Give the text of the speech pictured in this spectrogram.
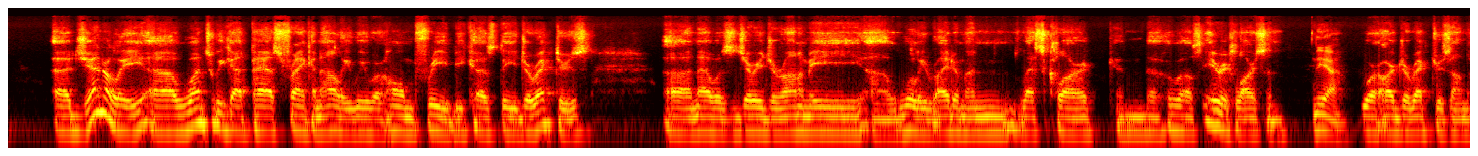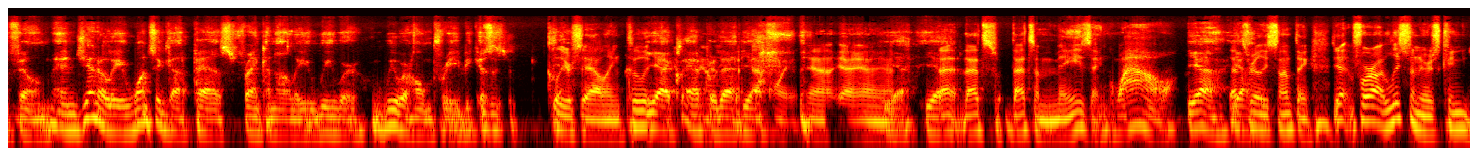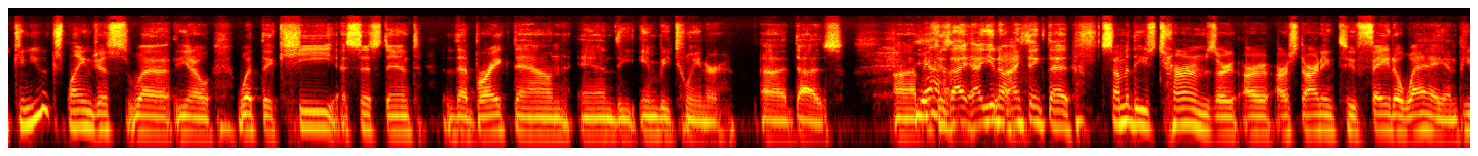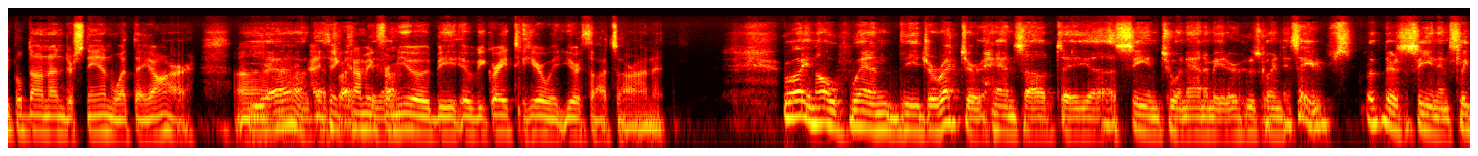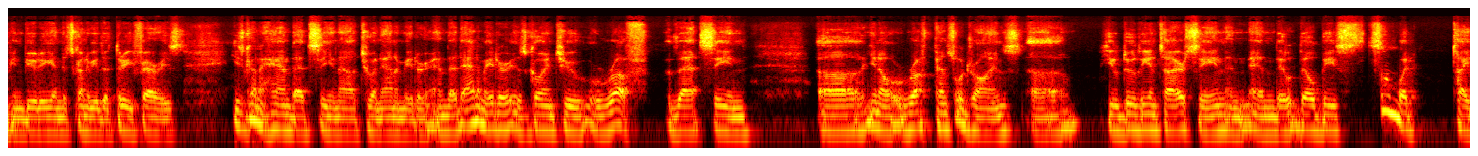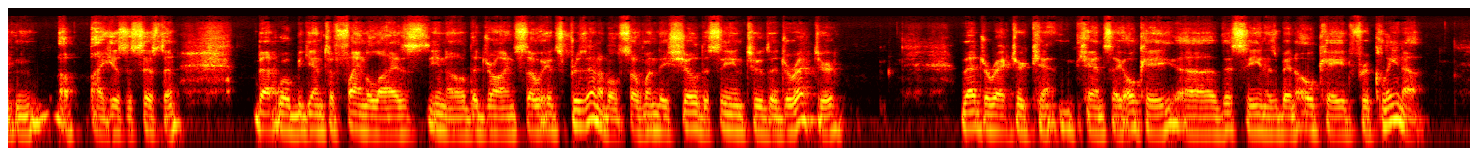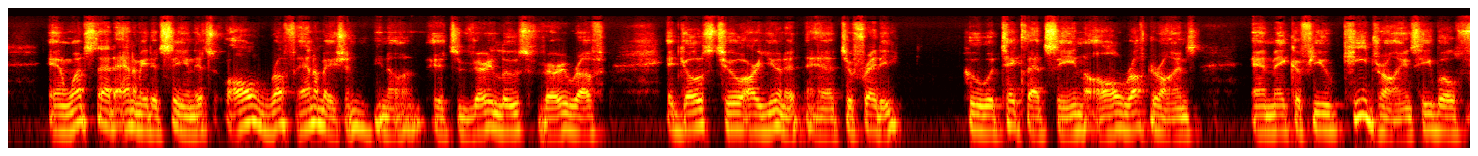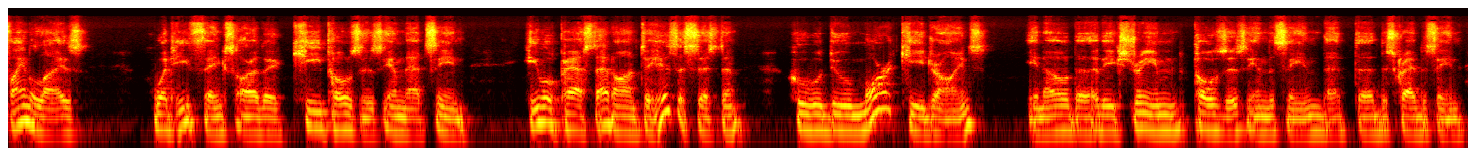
Uh, generally, uh, once we got past Frank and Ollie, we were home free because the directors, uh, and that was Jerry Geronimi, uh, Woolie Reitherman, Les Clark, and uh, who else? Eric Larson Yeah. were our directors on the film. And generally, once it got past Frank and Ollie, we were we were home free because Clear sailing. Clear, yeah, after that, yeah, that point. Yeah, yeah, yeah, yeah. yeah, yeah, That, that's that's amazing. Wow. yeah, That's yeah. really something. Yeah, for our listeners, can can you explain just what you know what the key assistant, the breakdown, and the in betweener uh, does? Uh, Yeah. Because I, I, you know, I think that some of these terms are, are are starting to fade away, and people don't understand what they are. Uh, Yeah, I think right, coming they from you, it would be it would be great to hear what your thoughts are on it. Well, you know, when the director hands out a, uh, a scene to an animator who's going to say there's a scene in Sleeping Beauty and it's going to be the three fairies, he's going to hand that scene out to an animator, and that animator is going to rough that scene, uh, you know, rough pencil drawings. Uh, he'll do the entire scene, and and they'll they'll be somewhat tightened up by his assistant that will begin to finalize, you know, the drawing so it's presentable. So when they show the scene to the director, that director can can say, okay, uh, this scene has been okayed for cleanup. And once that animated scene, it's all rough animation, you know, it's very loose, very rough. It goes to our unit, uh, to Freddie, who would take that scene, all rough drawings, and make a few key drawings. He will finalize what he thinks are the key poses in that scene. He will pass that on to his assistant, who will do more key drawings, you know, the, the extreme poses in the scene that uh, describe the scene.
